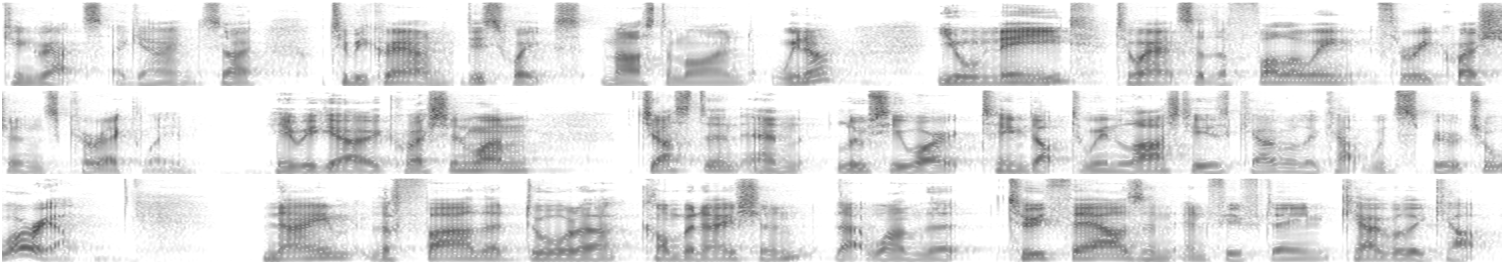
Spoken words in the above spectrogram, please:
Congrats again. So to be crowned this week's Mastermind winner, you'll need to answer the following three questions correctly. Here we go. Question one. Justin and Lucy Warwick teamed up to win last year's Kalgoorlie Cup with Spiritual Warrior. Name the father daughter combination that won the 2015 Kalgoorlie Cup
